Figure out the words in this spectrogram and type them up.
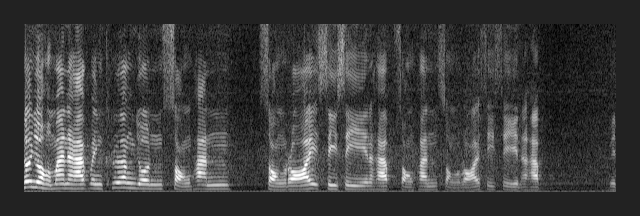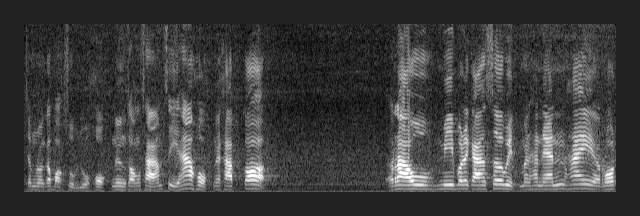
เครื่องยนต์ของมันนะครับ เป็นเครื่องยนต์ 2,200 ซีซีนะครับ 2,200 ซีซีนะครับ มีจำนวนกระบอกสูบอยู่ 6 1 2 3 4 5 6 นะครับ ก็เรามีบริการเซอร์วิสมันทนแนนให้รถ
